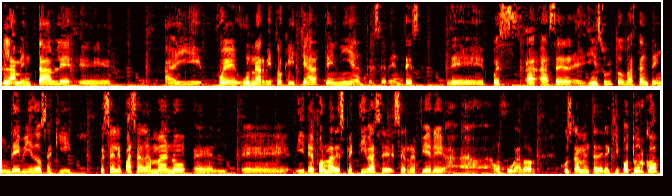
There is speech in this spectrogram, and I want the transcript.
lamentable, eh, ahí fue un árbitro que ya tenía antecedentes de pues hacer insultos bastante indebidos. Aquí pues se le pasa la mano eh, y de forma despectiva se, se refiere a, un jugador justamente del equipo turco.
